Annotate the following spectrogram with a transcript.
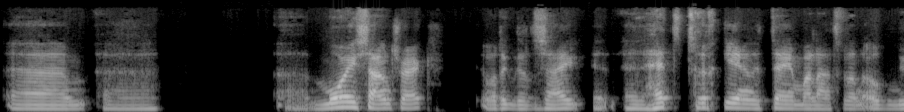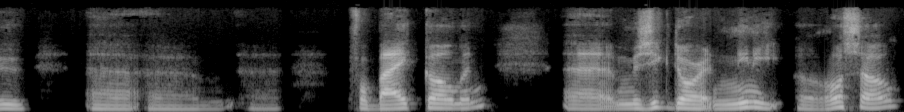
Ehm, eh, eh, mooie soundtrack. Wat ik dat zei, eh, het terugkerende thema laten we dan ook nu eh, eh, voorbij komen. Eh, muziek door Nini Rosso,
